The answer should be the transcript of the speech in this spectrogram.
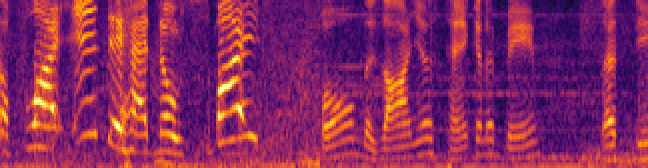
to fly in. They had no smite. Boom, the Zanya's tanking a beam. Let's see.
